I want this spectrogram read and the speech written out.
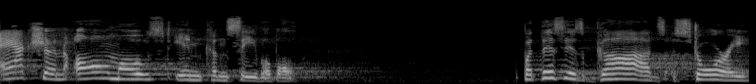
action almost inconceivable. But this is God's story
